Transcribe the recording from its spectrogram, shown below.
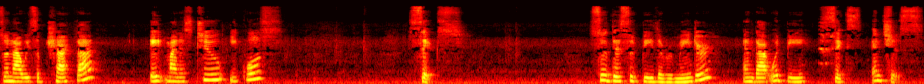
So now we subtract that. 8 minus 2 equals 6. So this would be the remainder, and that would be 6 inches.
